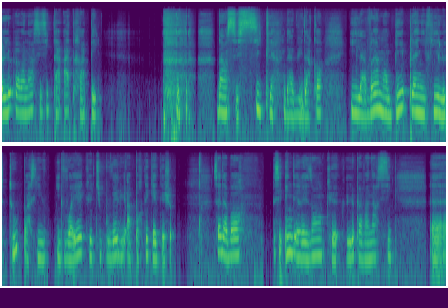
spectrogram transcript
le pervers narcissique t'a attrapé dans ce cycle d'abus, d'accord? Il a vraiment bien planifié le tout parce qu'il voyait que tu pouvais lui apporter quelque chose. Ça d'abord, c'est une des raisons que le pervers narcissique euh,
